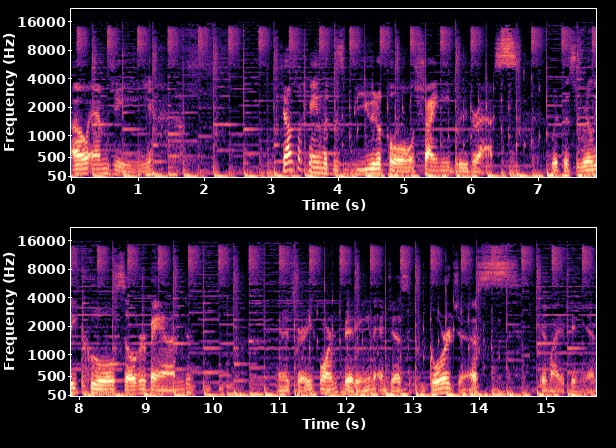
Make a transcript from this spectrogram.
OMG. She also came with this beautiful shiny blue dress with this really cool silver band. And it's very form-fitting and just gorgeous, in my opinion.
